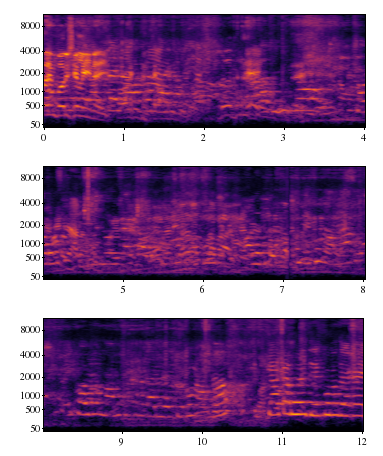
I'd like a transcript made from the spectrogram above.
আমি বরিশালই নাই। হয়ে যে কোনো জায়গায়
